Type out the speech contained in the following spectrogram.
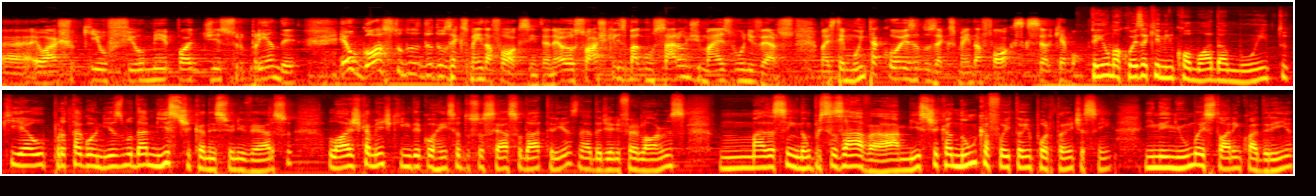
é, eu acho que o filme pode surpreender. Eu gosto do, do, dos X-Men da Fox, entendeu? Eu só acho que eles bagunçaram demais o universo. Mas tem muita coisa dos X-Men da Fox que, que é bom. Tem uma coisa que me incomoda muito, que é o protagonismo da mística nesse universo. Logicamente que em decorrência do sucesso da atriz, né, da Jennifer Lawrence, mas assim, não precisava. A mística nunca foi tão importante assim em nenhuma história em quadrinho,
